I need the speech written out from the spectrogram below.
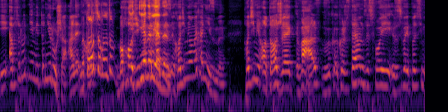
I absolutnie mnie to nie rusza, ale No to co, no to bo chodzi mi, jeden, o mechanizmy, jeden. chodzi mi o mechanizmy. Chodzi mi o to, że Valve, korzystając ze swojej, ze swojej pozycji,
